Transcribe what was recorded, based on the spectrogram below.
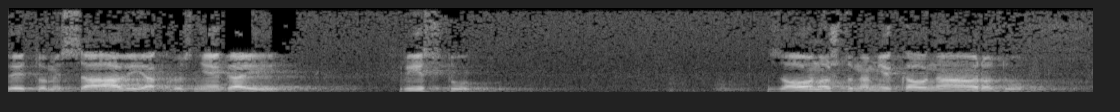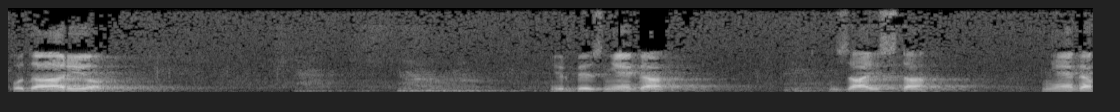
Svetome Savi, a kroz njega i Hristu, za ono što nam je kao narodu podario, jer bez njega zaista njega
